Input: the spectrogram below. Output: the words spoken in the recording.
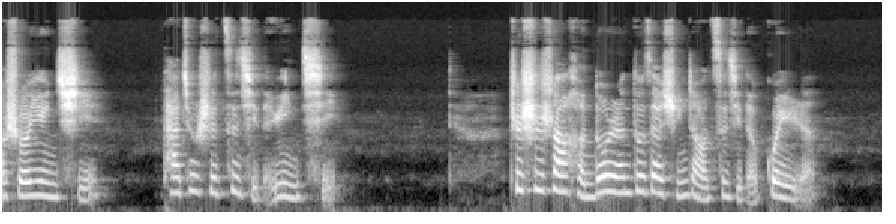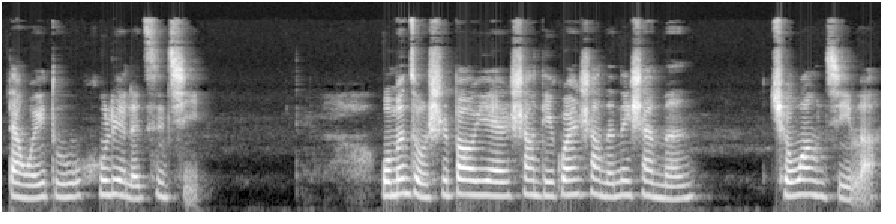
说运气，他就是自己的运气。这世上很多人都在寻找自己的贵人，但唯独忽略了自己。我们总是抱怨上帝关上的那扇门，却忘记了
